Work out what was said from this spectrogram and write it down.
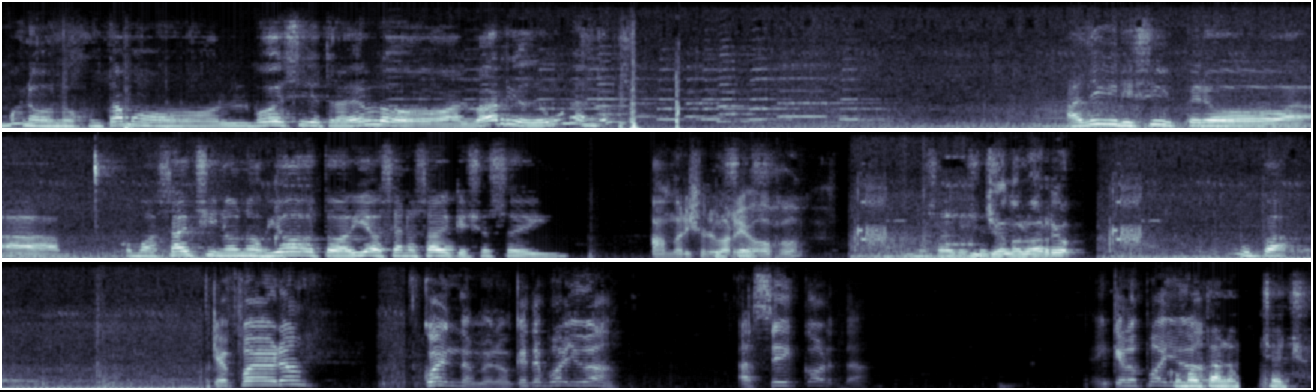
Bueno, nos juntamos. ¿Vos decís de traerlo al barrio de una entonces? A Digri sí, pero a, a- como a Salchi no nos vio todavía, o sea, no sabe que yo soy. Amarillo en el ¿Qué barrio, ojo. No sabe que yo, Yo soy. no lo arreo. Upa. ¿Qué fue, bro? Cuéntamelo, ¿qué te puedo ayudar? Así, corta. ¿En qué los puedo ayudar? ¿Cómo están los muchachos?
